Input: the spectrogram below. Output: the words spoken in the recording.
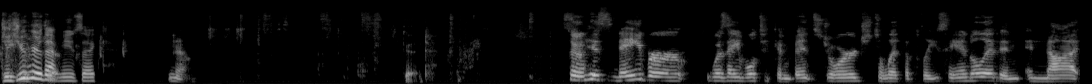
Did He you hear that music? No. Good. So his neighbor was able to convince George to let the police handle it and, and not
